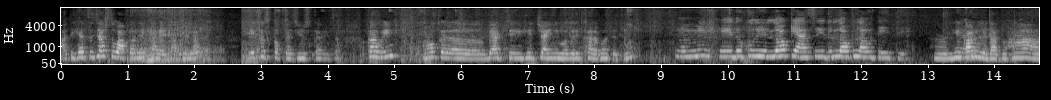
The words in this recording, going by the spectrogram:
आता ह्याचा जास्त वापर नाही करायचा आपल्याला. एकच कप्प्याचा यूज करायचा. का होईल मग बॅगचे हे चायनी वगैरे खराब होतात मग मम्मी हे देखो हे लॉक आहे असं इथं लॉक लावते इथे. हा, हे काढू दे दादू. हा.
